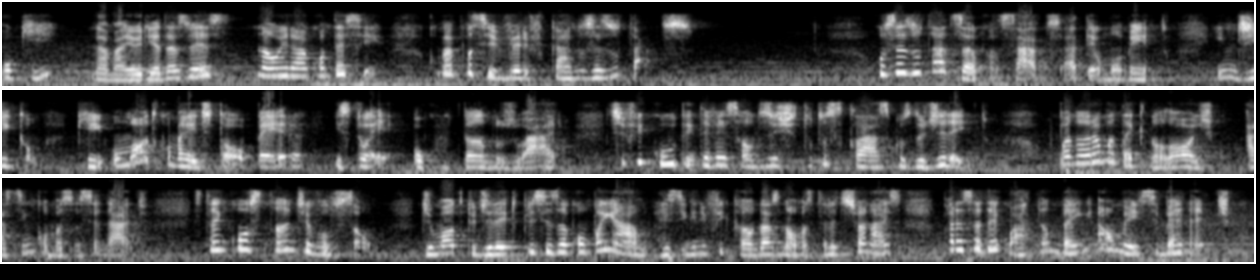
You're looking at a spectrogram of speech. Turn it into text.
O que, na maioria das vezes, não irá acontecer, como é possível verificar nos resultados. Os resultados alcançados até o momento indicam que o modo como a rede Tor opera, isto é, ocultando o usuário, dificulta a intervenção dos institutos clássicos do direito. O panorama tecnológico, assim como a sociedade, está em constante evolução, de modo que o direito precisa acompanhá-lo, ressignificando as normas tradicionais para se adequar também ao meio cibernético.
